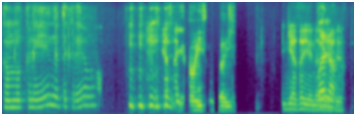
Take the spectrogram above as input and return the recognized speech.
¿cómo crees? No te creo. yo soy, Soy, sí soy. yo soy uno Bueno. de esos.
